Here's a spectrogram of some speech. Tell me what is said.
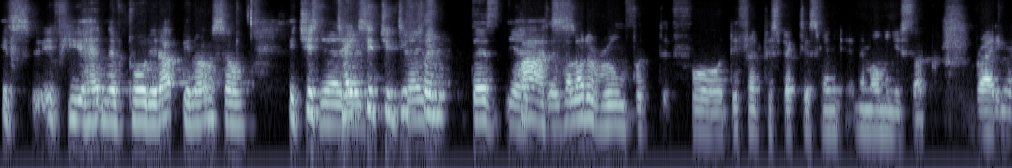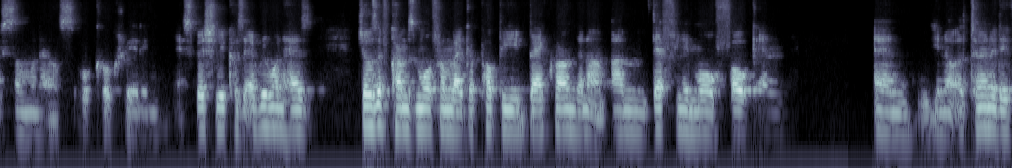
if if you hadn't have brought it up, you know. So it just yeah, takes it to different there's, there's yeah parts. there's a lot of room for for different perspectives when the moment you start writing with someone else or co-creating especially because everyone has josef comes more from like a poppy background and i'm, I'm definitely more folk and and you know alternative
